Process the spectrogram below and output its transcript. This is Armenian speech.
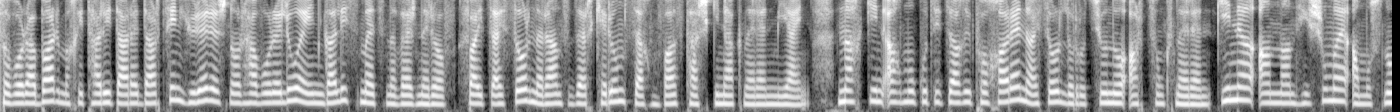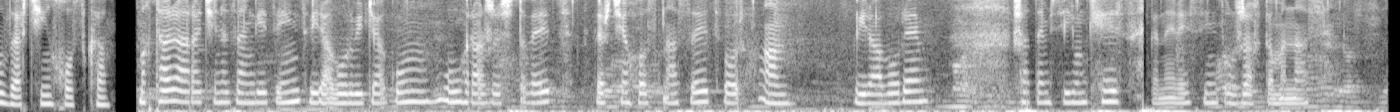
Սովորաբար Մխիթարի տարեդարձին հյուրերը շնորհավորելու էին գալիս մեծ նվերներով, բայց այսօր նրանց ձեռքերում սեղմված թաշկինակներ են միայն։ Նախկին աղմուկ ու ծիծաղի փոխարեն այսօր լռություն ու արցունքներ են։ Կինը Աննան հիշում է ամուսնու վերջին խոսքը։ Մղթարը առաջինը զանգեց ինձ վիրավոր վիճակում ու հրաժեշտ տվեց։ Վերջին խոսքն ասեց, որ ան վիրավոր եմ, շատ եմ սիրում քեզ, կներես ինձ ուժեղ կմնաս։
